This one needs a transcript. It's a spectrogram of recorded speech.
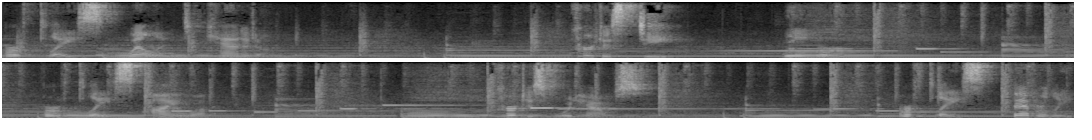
Birthplace, Welland, Canada. Curtis D. Wilbur. Birthplace, Iowa. Curtis Woodhouse. Birthplace, Beverley,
